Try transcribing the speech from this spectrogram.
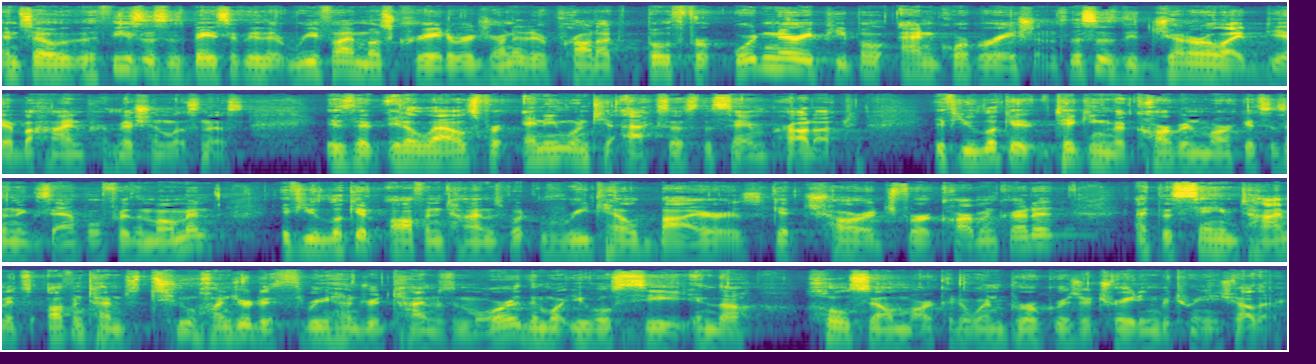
And so the thesis is basically that refi must create a regenerative product both for ordinary people and corporations. This is the general idea behind permissionlessness, is that it allows for anyone to access the same product. If you look at taking the carbon markets as an example for the moment, if you look at oftentimes what retail buyers get charged for a carbon credit, at the same time, it's oftentimes 200 or 300 times more than what you will see in the wholesale market or when brokers are trading between each other.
